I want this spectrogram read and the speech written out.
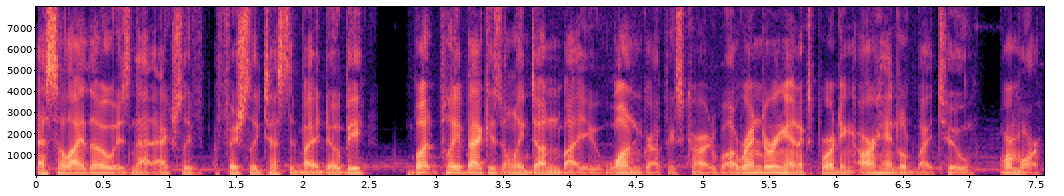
SLI, though, is not actually officially tested by Adobe, but playback is only done by one graphics card, while rendering and exporting are handled by two, or more.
